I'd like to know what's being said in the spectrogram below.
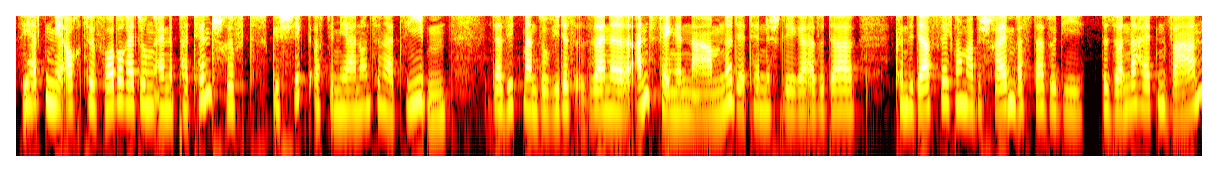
Sie hatten mir auch zur Vorbereitung eine Patentschrift geschickt aus dem Jahr 1907. Da sieht man so, wie das seine Anfänge nahm, ne, der Tennisschläger. Also da können Sie da vielleicht nochmal beschreiben, was da so die Besonderheiten waren?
